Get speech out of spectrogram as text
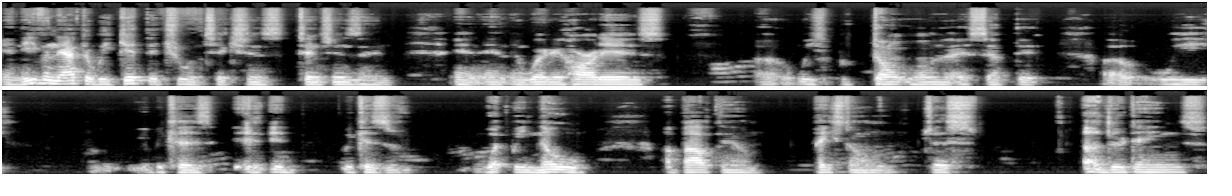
And even after we get their true intentions, intentions and, and, and, and where their heart is, uh, we don't want to accept it. Uh, we, because it, it, because what we know about them based on just other things,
